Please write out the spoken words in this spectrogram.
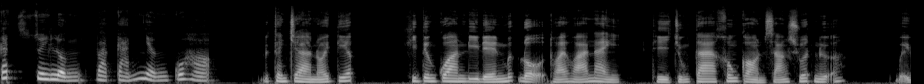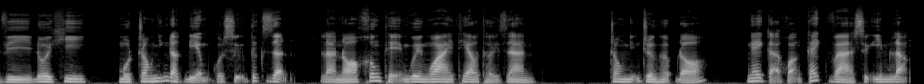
cách suy luận và cảm nhận của họ. Đức Thánh Cha nói tiếp, khi tương quan đi đến mức độ thoái hóa này thì chúng ta không còn sáng suốt nữa. Bởi vì đôi khi một trong những đặc điểm của sự tức giận là nó không thể nguôi ngoai theo thời gian. Trong những trường hợp đó, ngay cả khoảng cách và sự im lặng,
